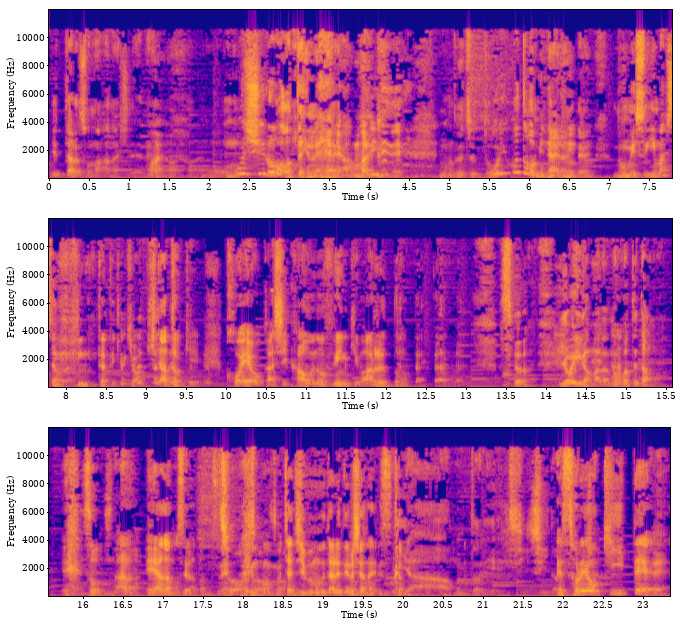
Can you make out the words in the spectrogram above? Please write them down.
言ったらその話でね、はいはいはもう面白ってい。ねね、あまりにね。もうどどういうことみたいなんで、飲みすぎましたよ、だって今日来た時、声おかしい、顔の雰囲気悪っと思って。俺。そう酔いがまだ残ってたもん。えそうですね。あの、エアガンのせいだったんですね。そうそうそう もめっちゃ自分も撃たれてるじゃないですかい。やー、本当に、し水道え、それを聞いて、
